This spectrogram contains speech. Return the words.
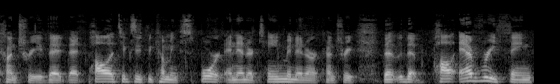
country. That that politics is becoming sport and entertainment in our country. That that pol- everything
